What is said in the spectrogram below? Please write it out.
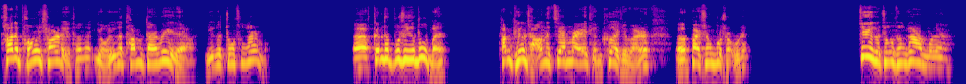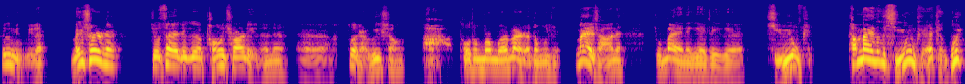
他的朋友圈里头呢有一个他们单位的呀一个中层干部，呃，跟他不是一个部门，他们平常呢见面也挺客气，反正呃半生不熟的。这个中层干部呢是个女的，没事呢就在这个朋友圈里头呢呃做点微商。啊，偷偷摸摸卖点东西，卖啥呢？就卖那个这个洗浴用品。他卖那个洗浴用品还挺贵，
